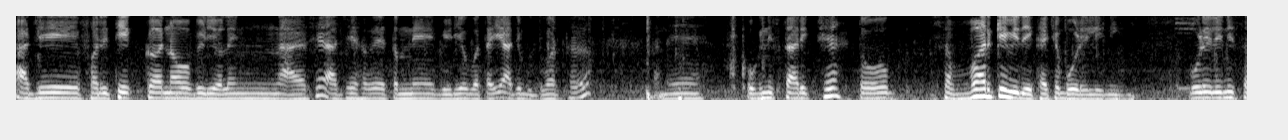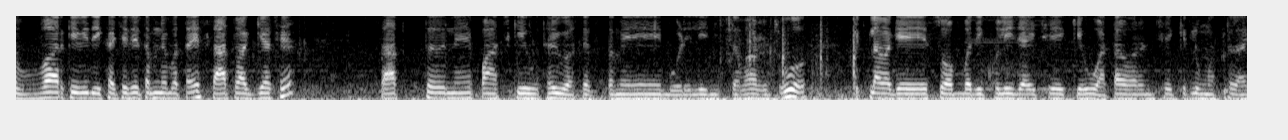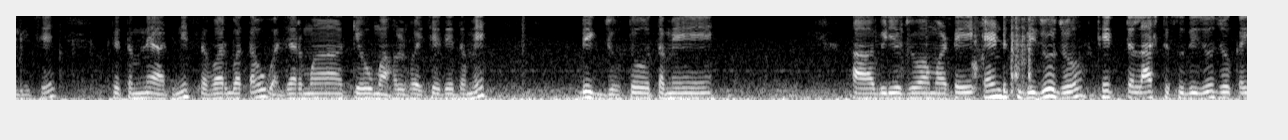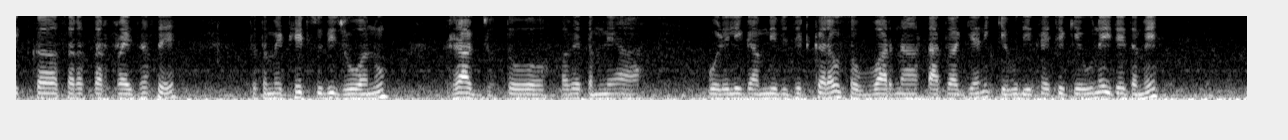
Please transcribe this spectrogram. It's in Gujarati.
આજે ફરીથી એક નવો વીડિયો લઈને આવ્યા છે. આજે હવે તમને વીડિયો બતાવીએ. આજે બુધવાર થયો અને ઓગણીસ તારીખ છે તો સવાર કેવી દેખાય છે બોડેલીની? બોડેલીની સવાર કેવી દેખાય છે તે તમને બતાવીએ. સાત વાગ્યા છે. સાત ને પાંચ કેવું થયું હશે તો તમે બોડેલીની સવાર જુઓ. કેટલા વાગે શોપ બધી ખુલી જાય છે, કેવું વાતાવરણ છે, કેટલું મસ્ત લાગે છે તે તમને આજની સવાર બતાવું. બજારમાં કેવો માહોલ હોય છે તે તમે દેખજો તો તમે આ વીડિયો જોવા માટે એન્ડ સુધી જોજો, ઠેઠ લાસ્ટ સુધી જોજો, કંઈક સરસ સરપ્રાઈઝ હશે, તો તમે ઠેઠ સુધી જોવાનું રાખજો. તો હવે તમને આ બોડેલી ગામની વિઝિટ કરાવું, સવારના સાત વાગ્યાની, કેવું દેખાય છે, કેવું નહીં તે તમે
